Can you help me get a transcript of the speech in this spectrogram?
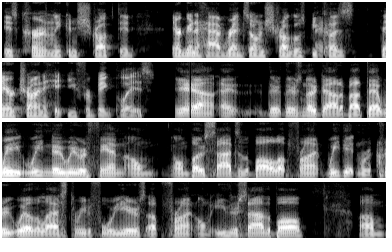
is currently constructed, they're going to have red zone struggles because they're trying to hit you for big plays. Yeah, uh, there, there's no doubt about that. We we knew we were thin on on both sides of the ball up front. We didn't recruit well the last three to four years up front on either side of the ball. Um,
